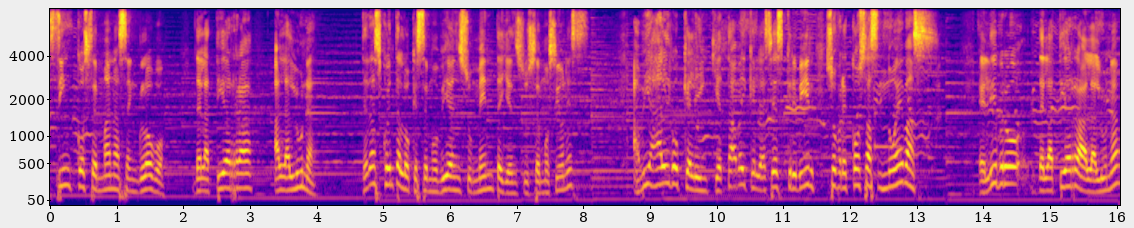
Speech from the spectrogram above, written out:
Cinco semanas en globo. De la Tierra a la Luna. ¿Te das cuenta lo que se movía en su mente y en sus emociones? Había algo que le inquietaba y que le hacía escribir sobre cosas nuevas. El libro De la Tierra a la Luna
